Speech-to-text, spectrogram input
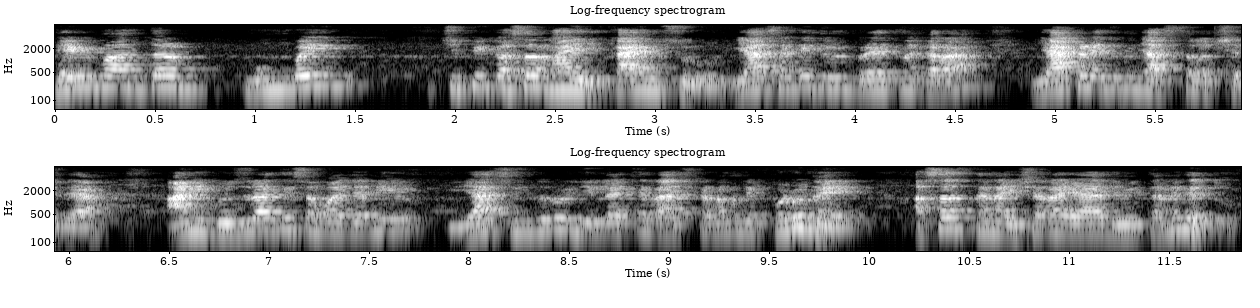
हे विमानतळ मुंबई चिपी कसं राहील कायम सुरू यासाठी तुम्ही प्रयत्न करा. याकडे तुम्ही जास्त लक्ष द्या. आणि गुजराती समाजाने या सिंधुदुर्ग जिल्ह्याच्या राजकारणामध्ये पडू नये असाच त्यांना इशारा या निमित्ताने देतो.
